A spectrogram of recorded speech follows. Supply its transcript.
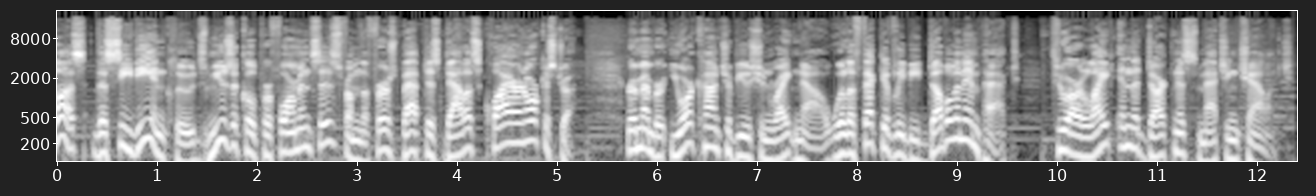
Plus, the CD includes musical performances from the First Baptist Dallas Choir and Orchestra. Remember, your contribution right now will effectively be double in impact through our Light in the Darkness Matching Challenge.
